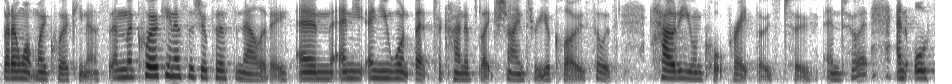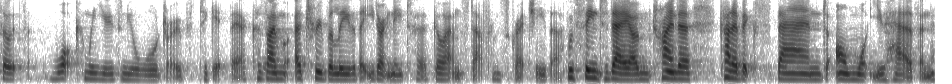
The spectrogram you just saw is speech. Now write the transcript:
but I want my quirkiness, and the quirkiness is your personality, and and you and you want that to kind of like shine through your clothes. So it's how do you incorporate those two into it, and also it's what can we use in your wardrobe to get there? Because I'm a true believer that you don't need to go out and start from scratch either. We've seen today. I'm trying to kind of expand on what you have and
